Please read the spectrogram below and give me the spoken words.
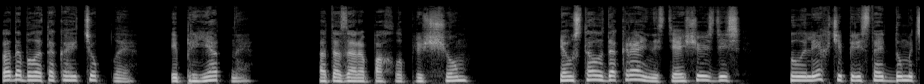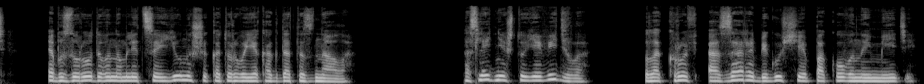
Вода была такая теплая и приятная. От Азара пахло плющом. Я устала до крайности, а еще здесь было легче перестать думать об изуродованном лице юноши, которого я когда-то знала. Последнее, что я видела, была кровь Азара, бегущая по кованой меди.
